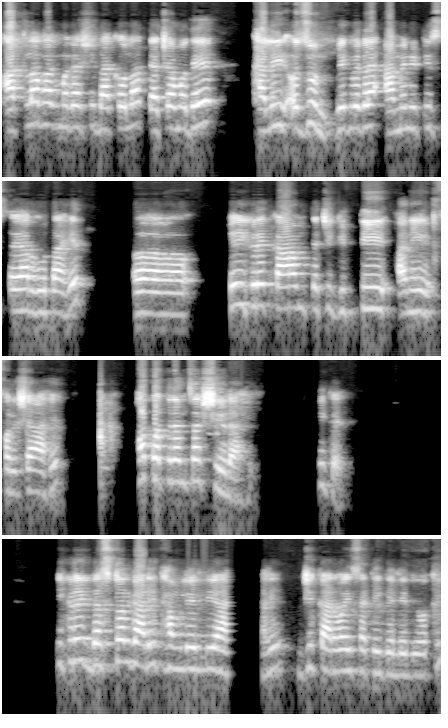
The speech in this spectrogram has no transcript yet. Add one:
आतला भाग मगाशी दाखवला त्याच्यामध्ये खाली अजून वेगवेगळ्या अम्युनिटीज तयार होत आहेत. हे इकडे काम त्याची गिट्टी आणि फरशा आहेत. हा पत्र्यांचा शेड आहे. ठीक आहे. इकडे एक डस्टर गाडी थांबलेली आहे जी कारवाईसाठी गेलेली होती.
